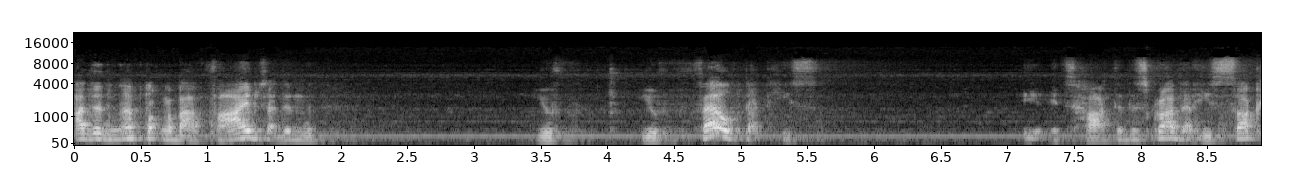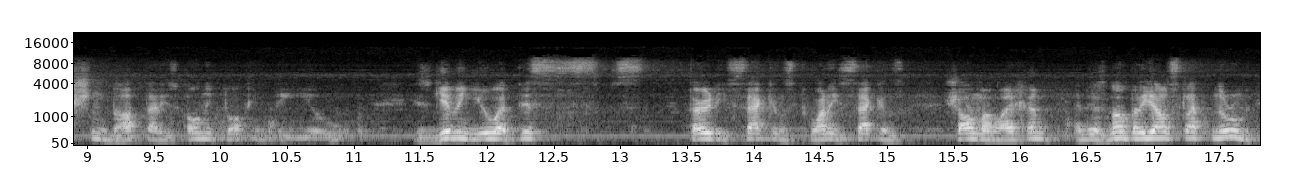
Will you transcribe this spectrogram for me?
I didn't. I'm talking about vibes. I didn't. You you felt that he's. It's hard to describe that he's suctioned up. That he's only talking to you. He's giving you at this 30 seconds, 20 seconds, Shalom Aleichem, and there's nobody else left in the room.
